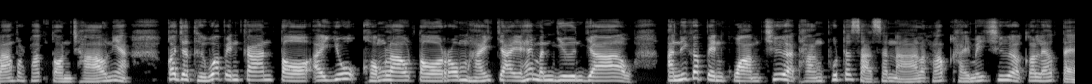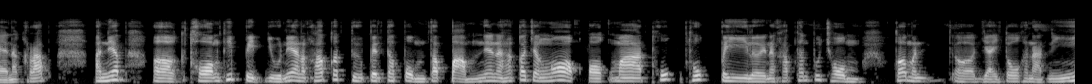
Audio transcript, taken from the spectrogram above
ล้างพระพักตร์ตอนเช้าเนี่ยก็จะถือว่าเป็นการต่ออายุของเราต่อลมหายใจให้มันยืนยาว อันนี้ก็เป็นความเชื่อทางพุทธศาสนาละครับ ใครไม่เชื่อก็แล้วแต่นะครับ อันเนี้ยเอ่อทองที่ปิดอยู่เนี่ยนะครับก็ถือเป็นตะปุ่มตะป่ำเนี่ยนะฮะก็จะงอกออกมาทุกทุกปีเลยนะครับ ท่านผู้ชมก็มันเอ่อใหญ่โตขนาดนี้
